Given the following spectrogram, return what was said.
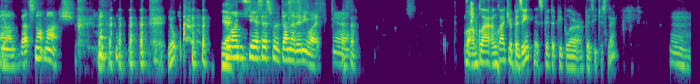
Yeah. Um, that's not much. nope. Yeah. Beeline to CSS would have done that anyway. Yeah. Well, I'm glad. I'm glad you're busy. It's good that people are, are busy just now.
